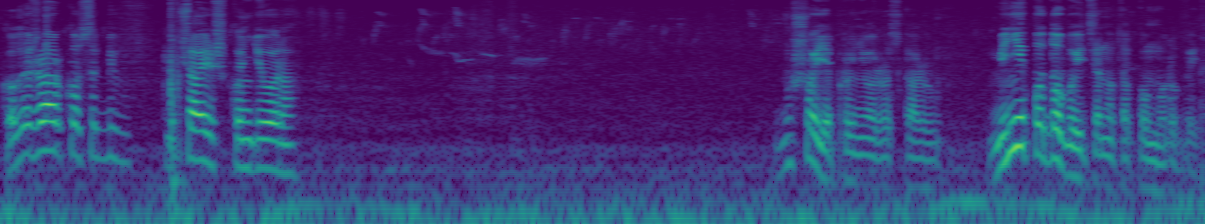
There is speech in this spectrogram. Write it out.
Коли жарко собі включаєш кондьора. Ну що я про нього розкажу? Мені подобається на такому робити.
